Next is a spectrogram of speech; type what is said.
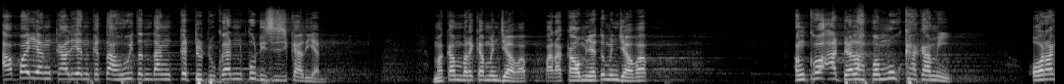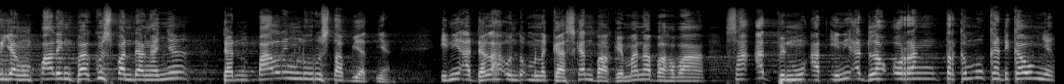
apa yang kalian ketahui tentang kedudukanku di sisi kalian? Maka mereka menjawab, para kaumnya itu menjawab, engkau adalah pemuka kami, Orang yang paling bagus pandangannya dan paling lurus tabiatnya. Ini adalah untuk menegaskan bagaimana bahwa saat bin Mu'ad ini adalah orang terkemuka di kaumnya.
